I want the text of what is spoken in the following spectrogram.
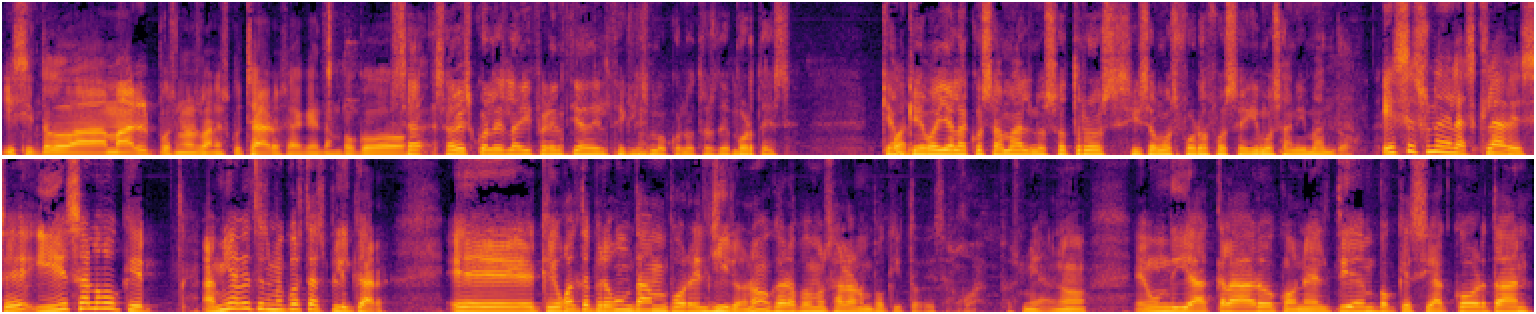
Y si todo va mal, pues no nos van a escuchar, o sea que tampoco... Sa- ¿Sabes cuál es la diferencia del ciclismo con otros deportes? Que aunque vaya la cosa mal, nosotros, si somos forofos, seguimos animando. Esa es una de las claves, ¿eh? Y es algo que a mí a veces me cuesta explicar. Eh, que igual te preguntan por el giro, ¿no? Que ahora podemos hablar un poquito. Y dices, "Joder, pues mira, ¿no? En un día claro, con el tiempo, que se acortan,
